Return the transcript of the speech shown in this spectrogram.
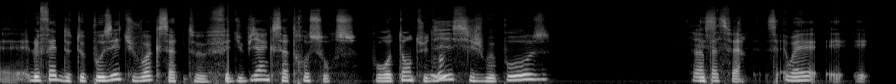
euh, le fait de te poser, tu vois que ça te fait du bien, que ça te ressource. Pour autant, tu dis, Mhm. si je me pose, ça va Et pas se faire. Ouais, et, et-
